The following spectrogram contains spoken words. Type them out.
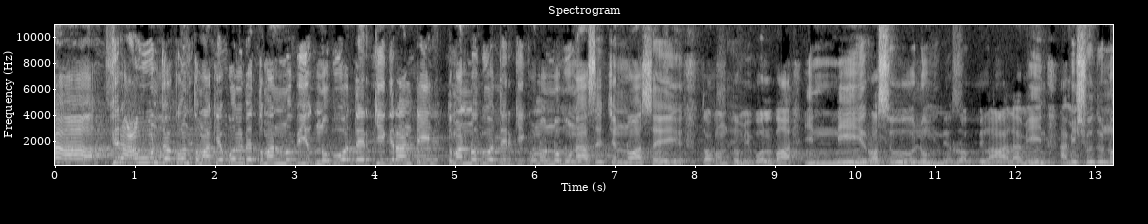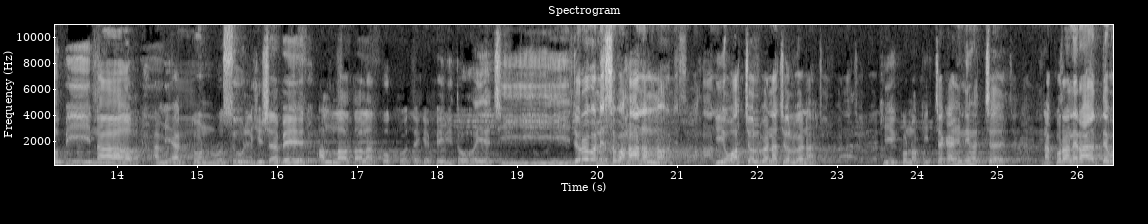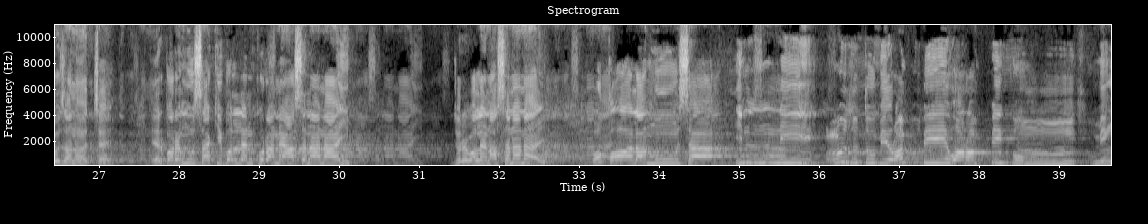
ফিরাউন যখন তোমাকে বলবে তোমার নবী, নবুয়তের কি গ্যারান্টি, তোমার নবুয়তের কি কোনো নমুনা আছে, চিহ্ন আছে? তখন তুমি বলবা, ইন্নি রসুল উম্মির রব্বিল আলামিন, আমি শুধু নবী না, আমি একজন রসুল হিসাবে আল্লাহ তালার পক্ষ থেকে প্রেরিত হয়েছি। জোরে বলি সুবাহান আল্লাহ কি ওয়াজ চলবে না চলবে না? কি কোনো কিচ্ছা কাহিনী হচ্ছে? না কোরআনের আয়াত দিয়ে বোঝানো হচ্ছে? এরপরে মুসা কি বললেন কোরআনে আসে না নাই জোরে বলেন আসে না নাই وقال موسى إني عذت بربي وربكم من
